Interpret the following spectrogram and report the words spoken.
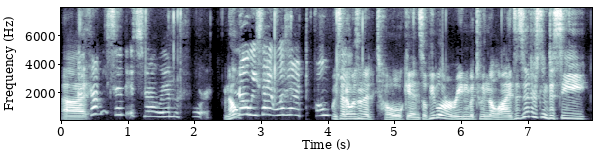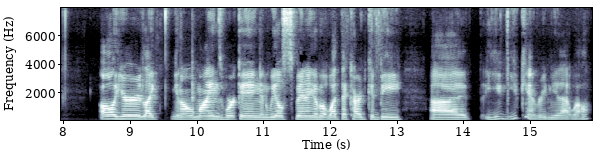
I Uh, thought we said it's not land before. no, No, we said it wasn't a token. we said it wasn't a token. So people are reading between the lines. It's interesting to see all your, like, you know, minds working and wheels spinning about what the card could be. Uh, you, you can't read me that well.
